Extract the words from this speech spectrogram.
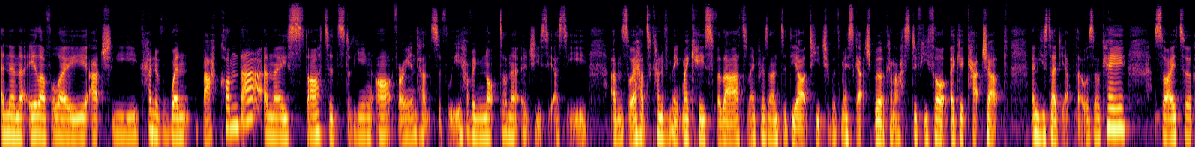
And then at A level, I actually kind of went back on that and I started studying art very intensively, having not done it at GCSE. Um, so I had to kind of make my case for that. And I presented the art teacher with my sketchbook and asked if he thought I could catch up. And he said, yep, that was okay. So I took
